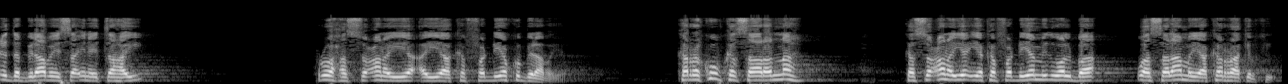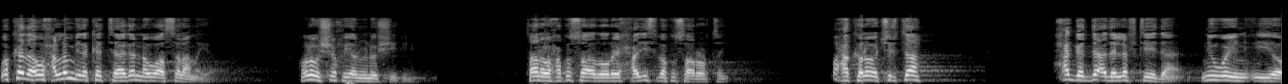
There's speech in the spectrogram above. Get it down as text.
cidda bilaabaysaa inay tahay ruuxa soconaya ayaa ka fadhiya ku bilaabaya ka rakuubka saaranna ka soconaya iyo ka fadhiya mid walba waa salaamaya kan raakibkii. Wakadaa waxa la mida ka taaganna waa salaamaya. Walow sheikhu yaanu inoo sheegin. Taana waxaa ku soo arooray xadiis baa ku soo aroortay. Waxaa kaloo jirta xagga da'da lafteeda nin weyn iyo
